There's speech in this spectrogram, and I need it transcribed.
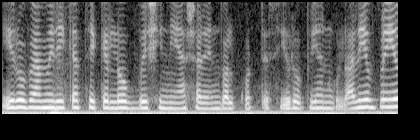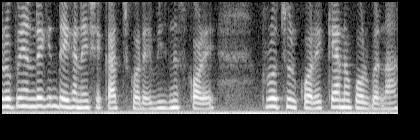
ইউরোপ আমেরিকা থেকে লোক বেশি নিয়ে আসার ইনভলভ করতেছে ইউরোপিয়ানগুলো আর ইউরোপ- ইউরোপিয়ানরা কিন্তু এখানে এসে কাজ করে বিজনেস করে, প্রচুর করে। কেন করবে না?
